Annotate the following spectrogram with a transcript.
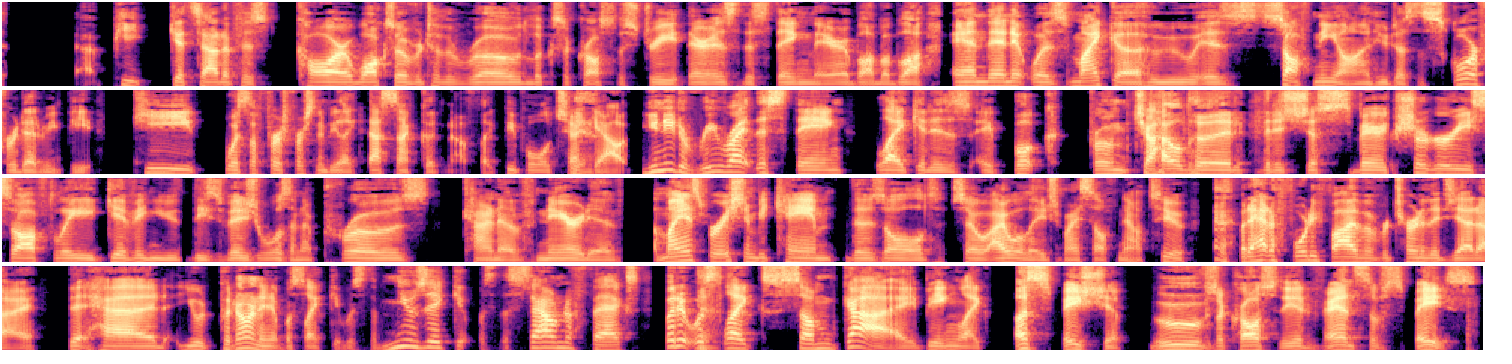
Uh, Pete gets out of his car, walks over to the road, looks across the street. There is this thing there, blah blah blah. And then it was Micah, who is Soft Neon, who does the score for Dead Meat Pete he was the first person to be like, that's not good enough. Like people will check out. You need to rewrite this thing like it is a book from childhood that is just very sugary, softly giving you these visuals and a prose kind of narrative. My inspiration became those old, so I will age myself now too. but I had a 45 of Return of the Jedi that had you would put on it. It was like it was the music, it was the sound effects, but it was like some guy being like, a spaceship moves across the advance of space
